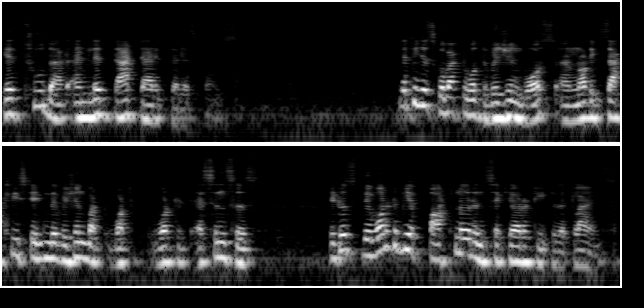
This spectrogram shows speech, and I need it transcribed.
get through that, and let that direct the response. Let me just go back to what the vision was. I'm not exactly stating the vision, but what what its essence is. It was they wanted to be a partner in security to the clients,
